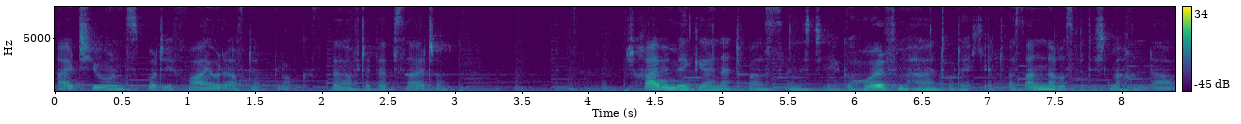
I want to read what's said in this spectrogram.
iTunes, Spotify oder auf der Blog, äh, auf der Webseite. Schreibe mir gerne etwas, wenn es dir geholfen hat oder ich etwas anderes für dich machen darf.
